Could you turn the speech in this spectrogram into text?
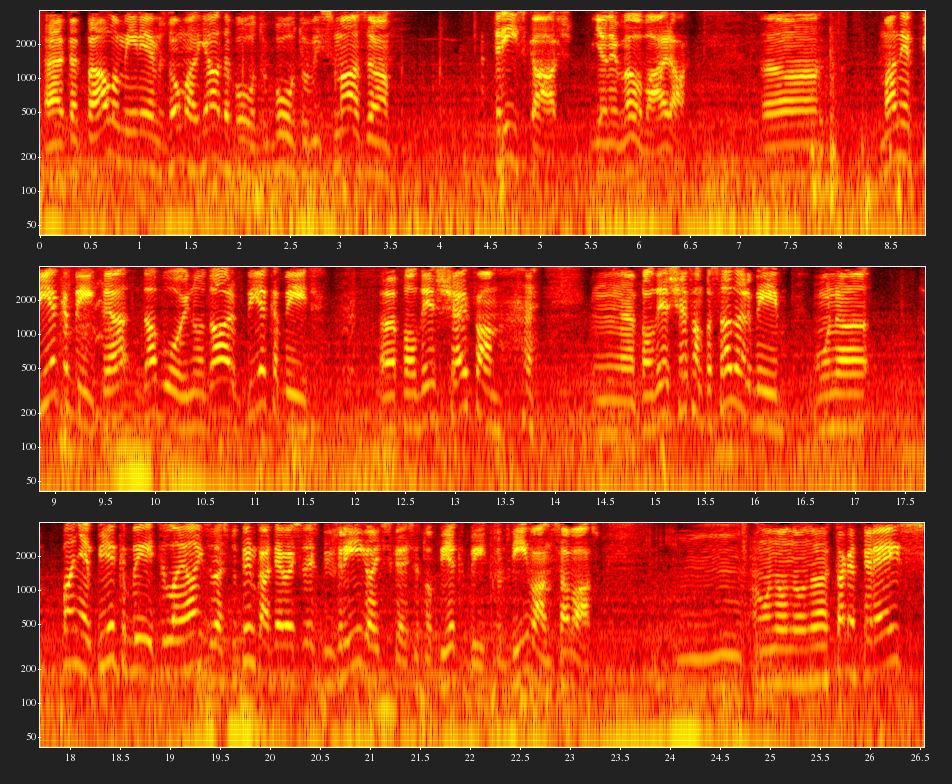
tad pa alumīniem, es domāju, jādabūtu būtu vismaz trīskārši, ja ne vēl vairāk. Uh, man ir piekabīti, ja, dabūju no darba piekabīti. Uh, paldies šefam, Mm, paldies šefam par sadarbību. Un, uh, paņēma piekabīti, lai aizvestu. Pirmkārt, jau es, es biju uz Rīgā izskaies ar to piekabīti, tur divāni savās. Mm, Un, un, un uh, tagad pie reizes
